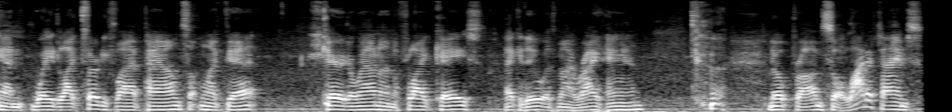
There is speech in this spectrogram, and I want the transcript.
and weighed like 35 pounds, something like that. Carried around on a flight case. I could do it with my right hand, no problem. So a lot of times,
